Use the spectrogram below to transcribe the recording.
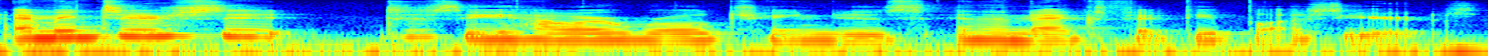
I'm interested to see how our world changes in the next 50 plus years.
